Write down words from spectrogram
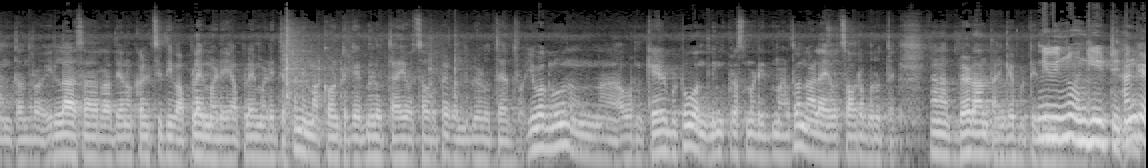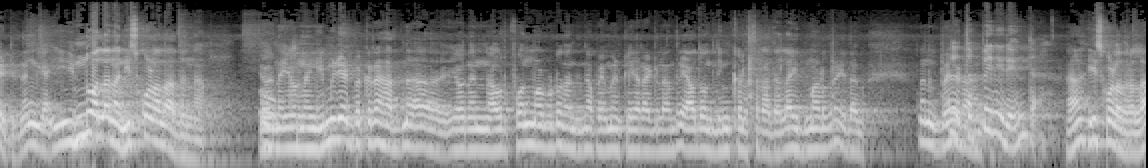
ಅಂತಂದರು. ಇಲ್ಲ ಸರ್ ಅದೇನೋ ಕಳಿಸಿದ್ದೀವಿ ಅಪ್ಲೈ ಮಾಡಿ ಅಪ್ಲೈ ಮಾಡಿದ ತಕ್ಷಣ ನಿಮ್ಮ ಅಕೌಂಟಿಗೆ ಬೀಳುತ್ತೆ ಐವತ್ತು ಸಾವಿರ ರೂಪಾಯಿ ಬಂದು ಬೀಳುತ್ತೆ ಅಂದರು. ಇವಾಗಲೂ ನಾನು ಅವ್ರನ್ನ ಕೇಳಿಬಿಟ್ಟು ಒಂದು ಲಿಂಕ್ ಪ್ರೆಸ್ ಮಾಡಿ ಇದು ಮಾಡಿದ್ರು ನಾಳೆ ಐವತ್ತು ಸಾವಿರ ಬರುತ್ತೆ. ನಾನು ಅದು ಬೇಡ ಅಂತ ಹಂಗೆ ಬಿಟ್ಟಿದ್ದೀನಿ. ನೀವು ಇನ್ನೂ ಹಂಗೆ ಇಟ್ಟು ಹಂಗೆ ಇಟ್ಟಿದ್ದು ನನಗೆ ಇನ್ನೂ ಅಲ್ಲ ನಾನು ಇಸ್ಕೊಳ್ಳಲ್ಲ ಅದನ್ನು. ಇವಾಗ ನಾ- ಇವಾಗ ನಂಗೆ ಇಮಿಡಿಯೇಟ್ ಬೇಕಾದ್ರೆ ಅದನ್ನ ಇವಾಗ ನಾನು ಅವ್ರು ಫೋನ್ ಮಾಡಿಬಿಟ್ಟು ನಾನು ದಿನ ಪೇಮೆಂಟ್ ಕ್ಲಿಯರ್ ಆಗಿಲ್ಲ ಅಂದರೆ ಯಾವುದೋ ಒಂದು ಲಿಂಕ್ ಕಳಿಸ್ತಾರೆ ಅದೆಲ್ಲ ಇದು ಮಾಡಿದ್ರೆ ಇದಾಗ ನನಗೆ ಬೇಡ ತಪ್ಪೇನಿದೆ ಅಂತ? ಹಾಂ ಈಸ್ಕೊಳ್ಳೋದ್ರಲ್ಲ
